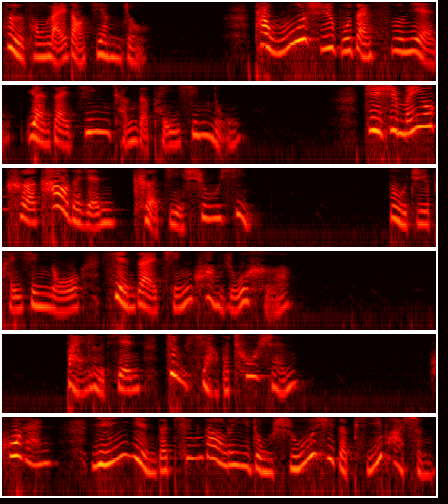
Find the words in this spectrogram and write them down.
自从来到江州，他无时不在思念远在京城的裴兴奴，只是没有可靠的人可寄书信。不知裴兴奴现在情况如何？白乐天正想得出神。忽然，隐隐的听到了一种熟悉的琵琶声。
